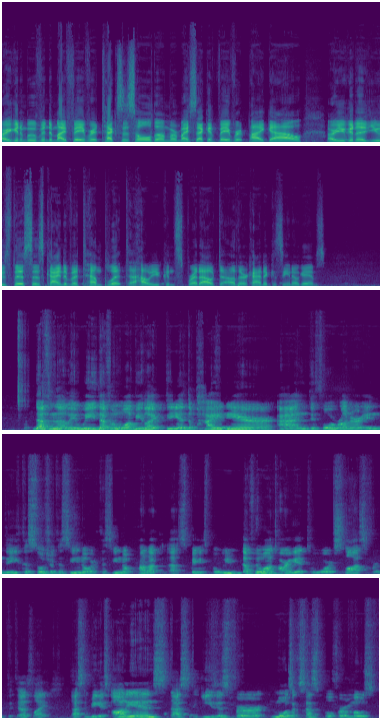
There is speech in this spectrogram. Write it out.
are you going to move into my favorite Texas Hold'em or my second favorite Pai Gow? Are you going to use this as kind of a template to how you can spread out to other kind of casino games? Definitely, we definitely want to be like the uh, the pioneer and the forerunner in the social casino or casino product uh, space. But we definitely want to target towards slots for because like that's the biggest audience, that's the easiest for most accessible for most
